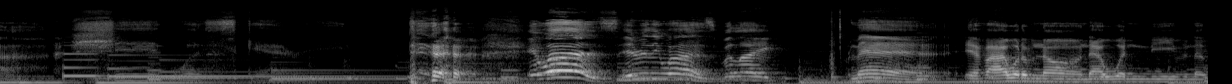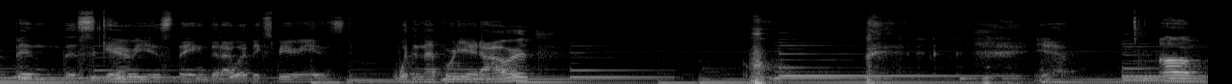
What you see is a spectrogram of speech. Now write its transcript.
Uh, shit was scary. it was. It really was. But like, man, if I would have known, that wouldn't even have been the scariest thing that I would have experienced within that 48 hours. yeah. Um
